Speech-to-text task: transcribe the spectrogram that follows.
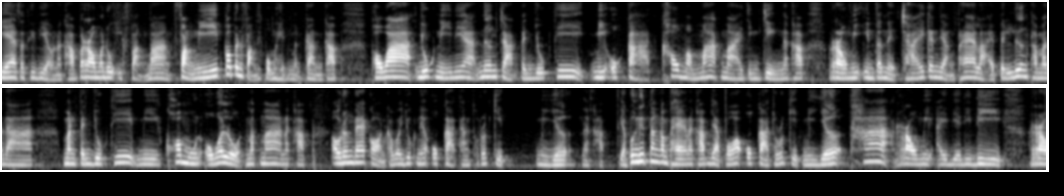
แย่ซะทีเดียวนะครับ เรามาดูอีกฝั่งบ้าง ฝั่งนี้ก็เป็นฝั่งที่ผมเห็นเหมือนกันครับ เพราะว่ายุคนี้เนี่ยเนื่องจากเป็นยุคที่มีโอกาสเข้ามามากมายจริง ๆนะครับ เรามีอินเทอร์เน็ตใช้กันอย่างแพร่หลายเป็นเรื่องธรรมดา มันเป็นยุคที่มีข้อมูล overloadมากๆนะครับ เอาเรื่องแรกก่อนครับว่ายุคนี้โอกาสทางธุรกิจ มีเยอะนะครับ อย่าเพิ่งรีบตั้งกำแพงนะครับ อยากบอกว่าโอกาสธุรกิจมีเยอะ ถ้าเรามีไอเดียดีๆ เรา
